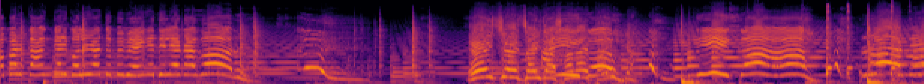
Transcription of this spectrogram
আমার কাঙ্গের গলিটা তুমি ভেঙে দিলে নাগর। এই যে যাইদা শালায় ভাইয়া কি কা রনে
